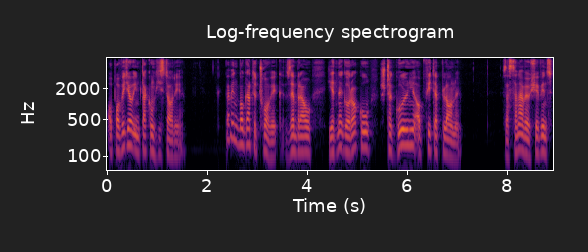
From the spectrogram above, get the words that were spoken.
opowiedział im taką historię. Pewien bogaty człowiek zebrał jednego roku szczególnie obfite plony. Zastanawiał się więc,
